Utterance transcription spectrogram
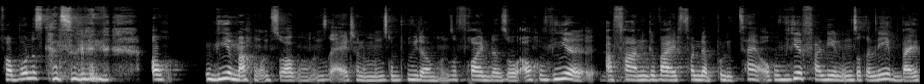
Frau Bundeskanzlerin, auch wir machen uns Sorgen um unsere Eltern, um unsere Brüder, um unsere Freunde. So auch wir erfahren Gewalt von der Polizei, auch wir verlieren unsere Leben, weil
